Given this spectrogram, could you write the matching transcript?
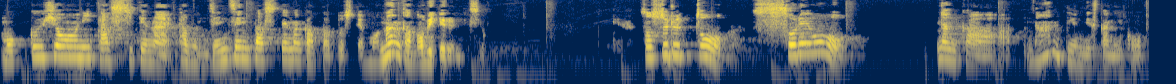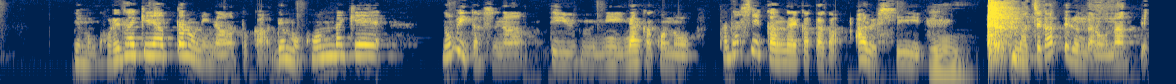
目標に達してない。多分全然達してなかったとしても、なんか伸びてるんですよ。そうすると、それを、なんか、なんて言うんですかね、こう。でもこれだけやったのにな、とか、でもこんだけ伸びたしな、っていう風に、なんかこの、正しい考え方があるし、うん。間違ってるんだろうなって、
